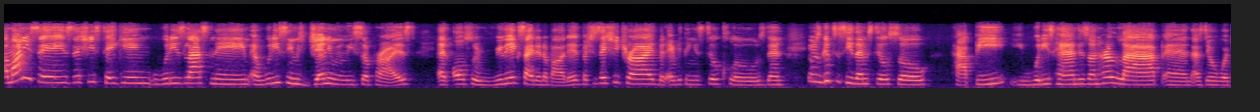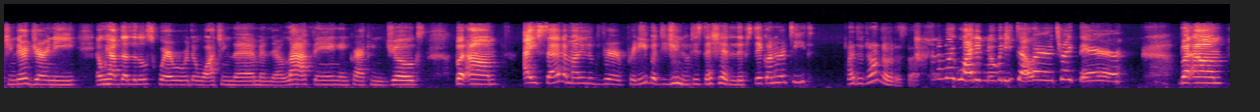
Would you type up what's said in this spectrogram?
Amani says that she's taking Woody's last name, and Woody seems genuinely surprised and also really excited about it. But she says she tried, but everything is still closed, and it was good to see them still so happy. Woody's hand is on her lap, and as they're watching their journey, and we have that little square where they're watching them and they're laughing and cracking jokes. But um, I said Amani looked very pretty, but did you notice that she had lipstick on her teeth? I did not notice that. And I'm like, why did nobody tell her? It's right there. But um,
